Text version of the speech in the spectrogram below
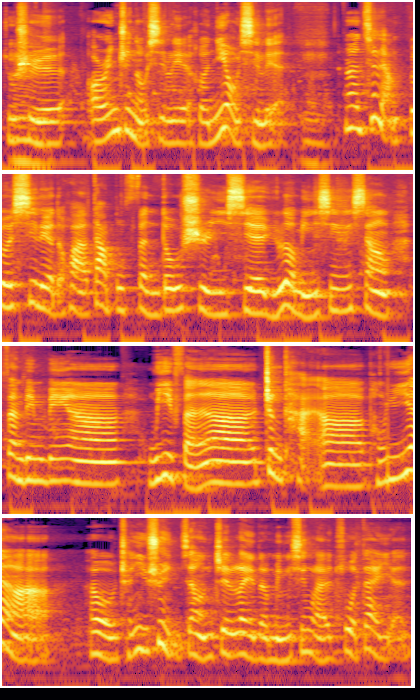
就是 Original 系列和 Neo 系列，嗯，那这两个系列的话，大部分都是一些娱乐明星，像范冰冰啊、吴亦凡啊、郑恺啊、彭于晏啊，还有陈奕迅这样这类的明星来做代言。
